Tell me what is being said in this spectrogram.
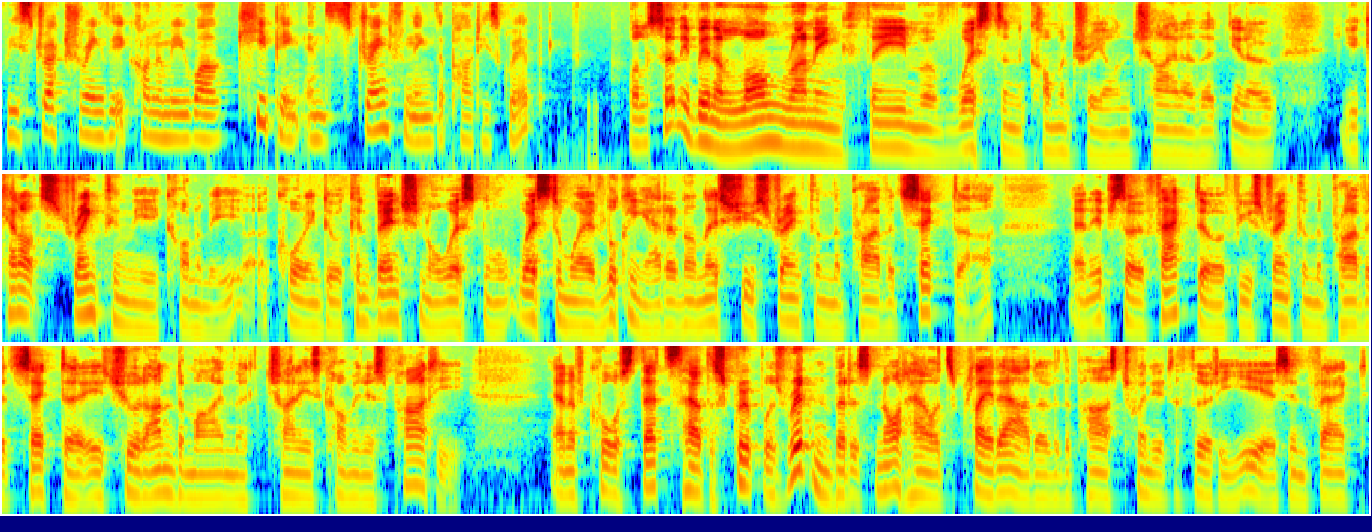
restructuring the economy while keeping and strengthening the party's grip? Well, it's certainly been a long running theme of Western commentary on China that, you know, you cannot strengthen the economy according to a conventional Western, Western way of looking at it unless you strengthen the private sector. And ipso facto, if you strengthen the private sector, it should undermine the Chinese Communist Party. And of course, that's how the script was written, but it's not how it's played out over the past 20 to 30 years. In fact,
